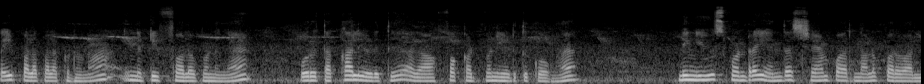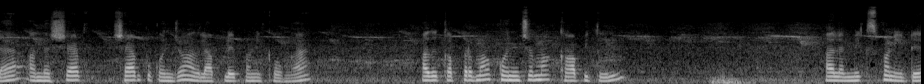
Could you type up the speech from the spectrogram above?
கை பளபளக்கணும்னா இந்த டிப் ஃபாலோ பண்ணுங்கள் ஒரு தக்காளி எடுத்து அதை ஆஃபாக கட் பண்ணி எடுத்துக்கோங்க. நீங்கள் யூஸ் பண்ணுற எந்த ஷாம்பாக இருந்தாலும் பரவாயில்ல. அந்த ஷாப் ஷாம்பு கொஞ்சம் அதில் அப்ளை பண்ணிக்கோங்க. அதுக்கப்புறமா கொஞ்சமாக காப்பித்தூள் அதில் மிக்ஸ் பண்ணிவிட்டு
